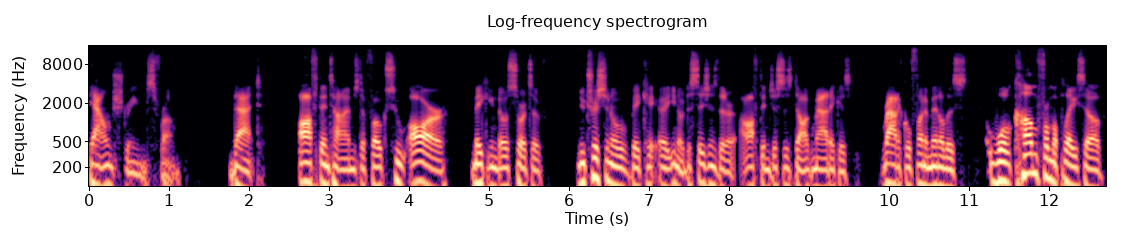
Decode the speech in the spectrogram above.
downstreams from. That oftentimes the folks who are making those sorts of nutritional vaca- uh, you know decisions that are often just as dogmatic as radical fundamentalists will come from a place of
